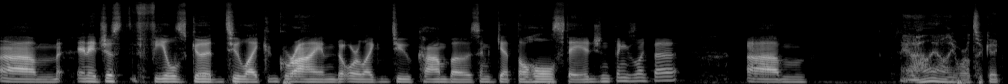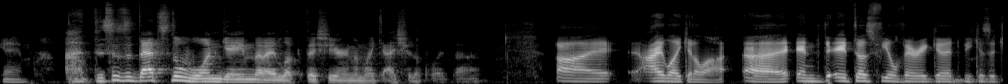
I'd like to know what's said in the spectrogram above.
um and it just feels good to like grind or like do combos and get the whole stage and things like that um man OlliOlli World's a good game Uh, this is that's the one game that I looked this year and I'm like I should have played that. Uh i like it a lot uh and it does feel very good because it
